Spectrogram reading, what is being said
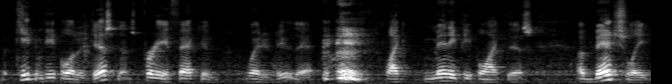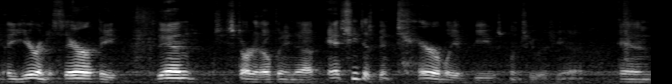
But keeping people at a distance, pretty effective way to do that. like many people like this. Eventually, a year into therapy, then she started opening up, and she'd just been terribly abused when she was young. And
